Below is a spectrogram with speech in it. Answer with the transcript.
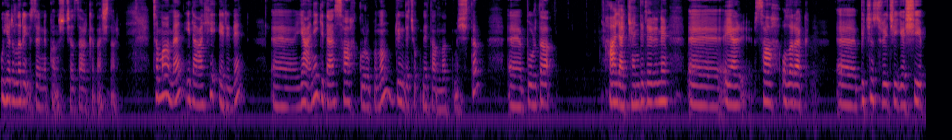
uyarıları üzerine konuşacağız arkadaşlar. Tamamen ilahi Eril'in e, yani giden sah grubunun dün de çok net anlatmıştım. E, burada hala kendilerini e, eğer sah olarak e, bütün süreci yaşayıp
